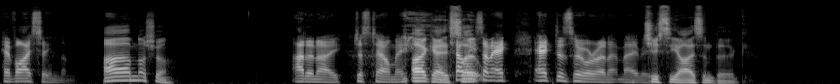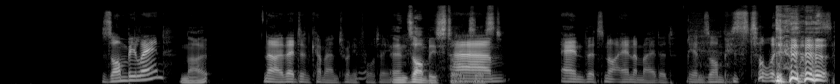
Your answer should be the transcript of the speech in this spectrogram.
Have I seen them? I'm not sure. I don't know. Just tell me. Okay, tell so me some act- actors who are in it. Maybe Jesse Eisenberg. Zombieland. No, No, that didn't come out in 2014. and zombies still exist. Um, and it's not animated. And zombies still exist.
